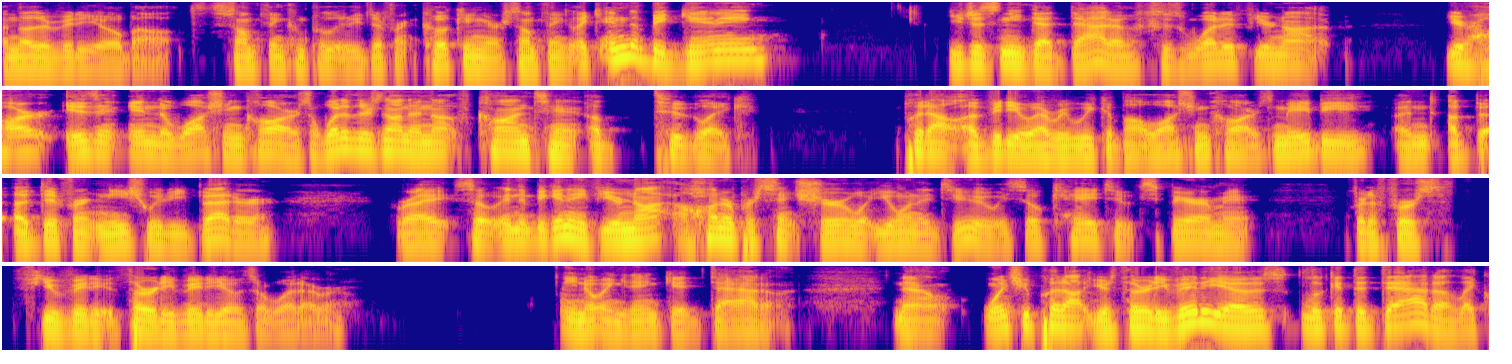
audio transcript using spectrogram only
another video about something completely different, cooking or something, like in the beginning you just need that data because what if you're not your heart isn't into washing cars what if there's not enough content up to like put out a video every week about washing cars maybe a, a, a different niche would be better right so in the beginning if you're not 100% sure what you want to do it's okay to experiment for the first few video 30 videos or whatever you know and then get data now once you put out your 30 videos look at the data like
